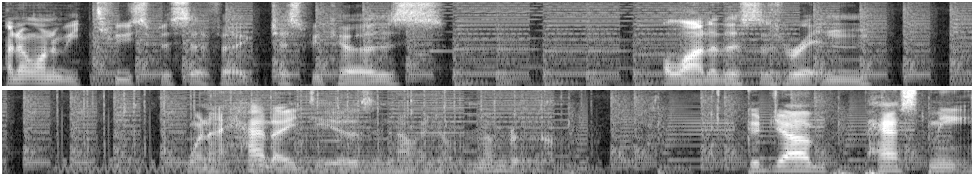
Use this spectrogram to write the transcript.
I don't want to be too specific, just because a lot of this is written when I had ideas, and now I don't remember them. Good job, past me.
